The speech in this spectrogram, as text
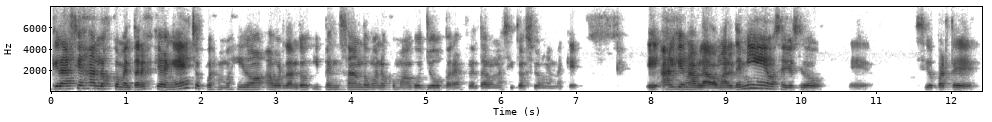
Gracias a los comentarios que han hecho, pues hemos ido abordando y pensando, bueno, ¿cómo hago yo para enfrentar una situación en la que eh, alguien ha hablado mal de mí? O sea, yo he sido, eh, sido parte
